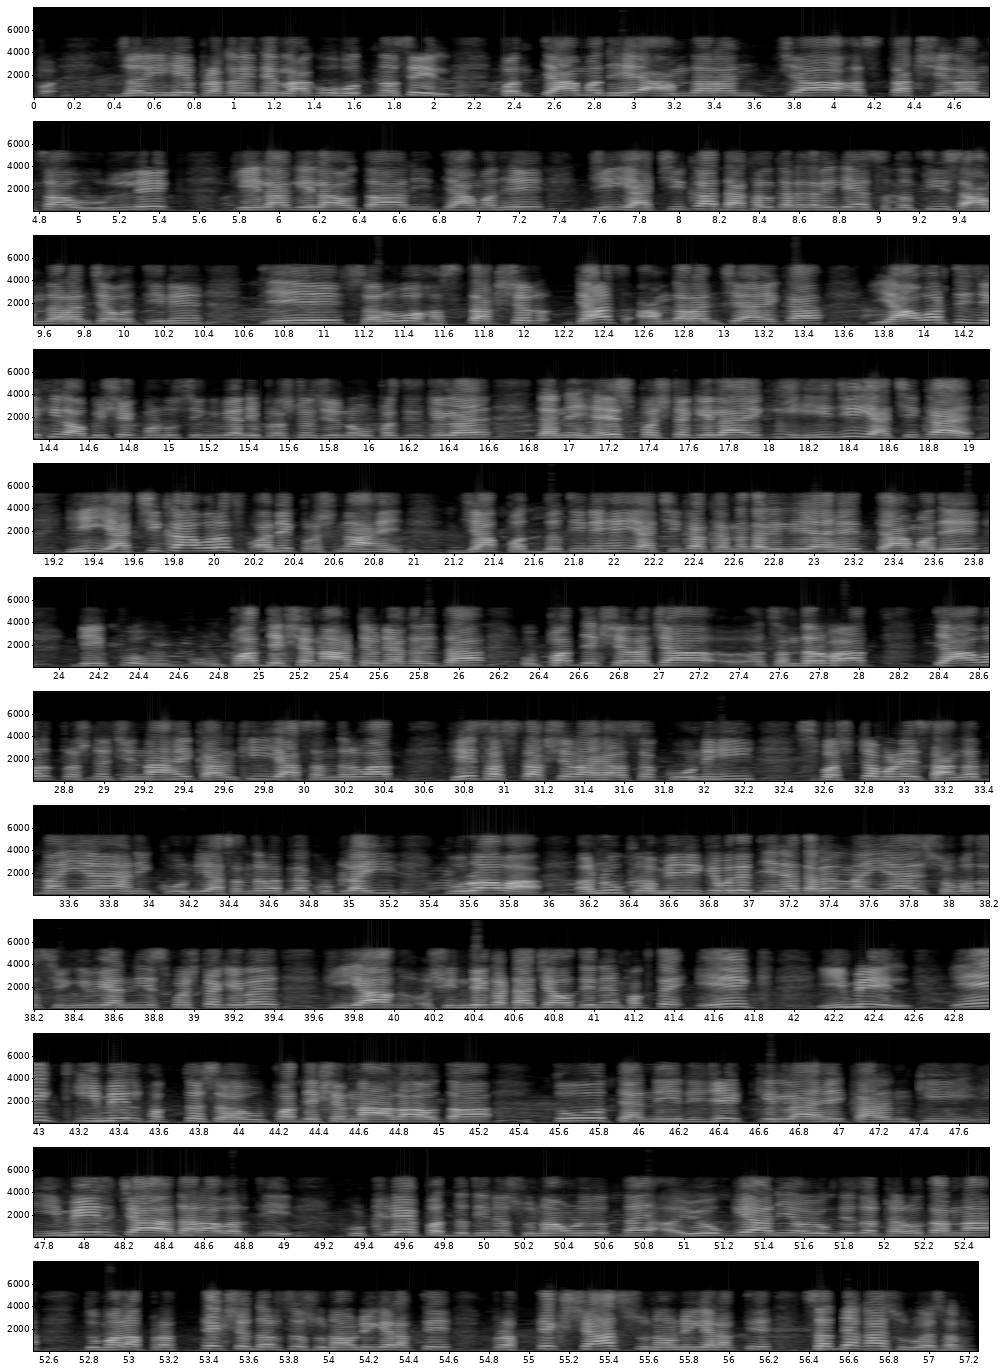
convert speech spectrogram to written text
जरी हे प्रकरण इथे लागू होत नसेल पण त्यामध्ये आमदारांच्या हस्ताक्षरांचा उल्लेख केला गेला होता आणि त्यामध्ये जी याचिका दाखल करण्यात आलेली आहे सदतीस आमदारांच्या वतीने ते सर्व हस्ताक्षर त्याच आमदारांचे आहे का? यावरती देखील अभिषेक म्हणून सिंघवी यांनी प्रश्नचिन्ह उपस्थित केलं आहे. त्यांनी हे स्पष्ट केलं आहे की ही जी याचिका आहे ही याचिकावरच अनेक प्रश्न आहे. ज्या पद्धतीने हे याचिका करण्यात आलेली आहे त्यामध्ये डेपो उपाध्यक्षांना हटवण्याकरिता उपाध्यक्षाच्या संदर्भात त्यावर प्रश्नचिन्ह आहे कारण की या संदर्भात हेच हस्ताक्षर आहे असं कोणीही स्पष्टपणे सांगत नाही आहे आणि कोण या संदर्भातला कुठलाही पुरावा अनुक्रमिकेमध्ये देण्यात आलेला नाही आहे. सोबतच सिंघवी यांनी स्पष्ट केलंय की या शिंदे गटाच्या वतीने फक्त एक ईमेल एक ईमेल फक्त उपाध्यक्षांना आला होता. तो त्यांनी रिजेक्ट केला आहे कारण की ईमेल ईमेलच्या आधारावरती कुठल्याही पद्धतीने सुनावणी होत नाही. अयोग्य आणि अयोग्यचं ठरवताना तुम्हाला प्रत्यक्ष दर्श सुनावणी घ्यावी लागते. प्रत्यक्षात सुनावणी घ्यावी लागते. सध्या काय सुरू आहे सर?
